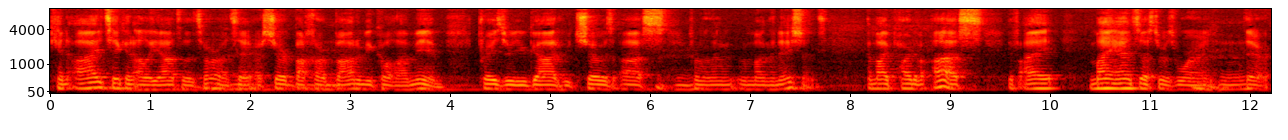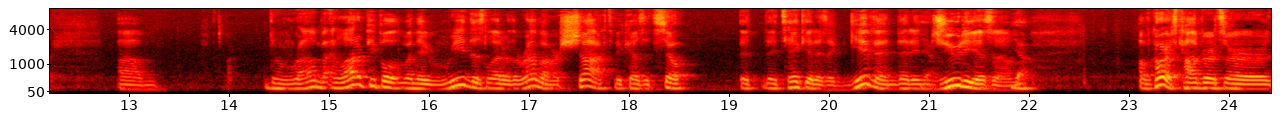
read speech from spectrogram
Can I take an aliyah to the Torah and say, mm-hmm. Asher bachar mm-hmm. banu mikol hamim, praise are you God who chose us mm-hmm. from among, among the nations? Am I part of us if I my ancestors weren't there? Um, the Rambam, and a lot of people, when they read this letter of the Rambam, are shocked because it's so, it, they take it as a given that in Yeah. Judaism, Yeah. of course, converts are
